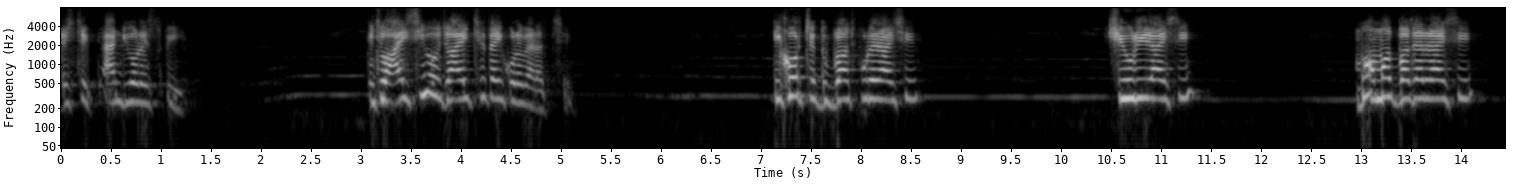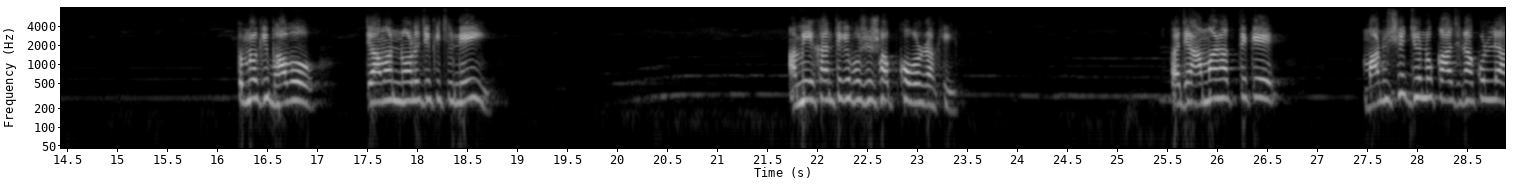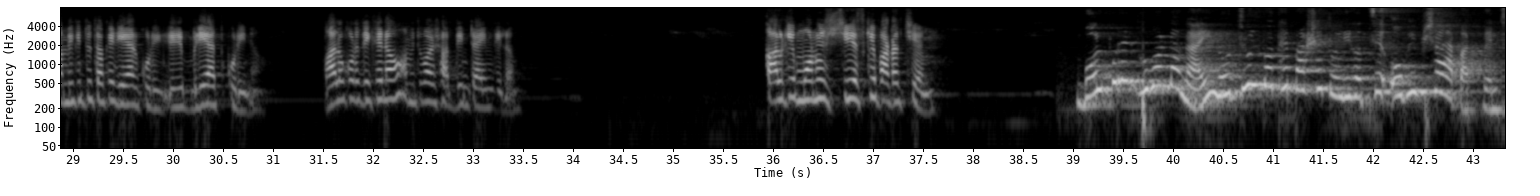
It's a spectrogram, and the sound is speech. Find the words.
district and your SP কিছু আইসিও যা ইচ্ছে তাই করে বেড়াচ্ছে। কি করছে দুবরাজপুরের আইসি? শিউরির আইসি? মোহাম্মদ বাজারের আইসি? তোমরা কি ভাবো যে আমার নলেজে কিছু নেই? আমি এখান থেকে বসে সব খবর রাখি। কাজে আমার হাত থেকে মানুষের জন্য কাজ না করলে আমি কিন্তু তাকে রেয়ার করি রেয়াত করি না। ভালো করে দেখে নাও, আমি তোমার সাত দিন টাইম দিলাম। কালকে মনোজ সিএসকে পাঠাচ্ছি আমি। বোলপুরের ভুবনডাঙ্গায় নজরুল পথের পাশে তৈরি হচ্ছে অভিপসা অ্যাপার্টমেন্ট।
